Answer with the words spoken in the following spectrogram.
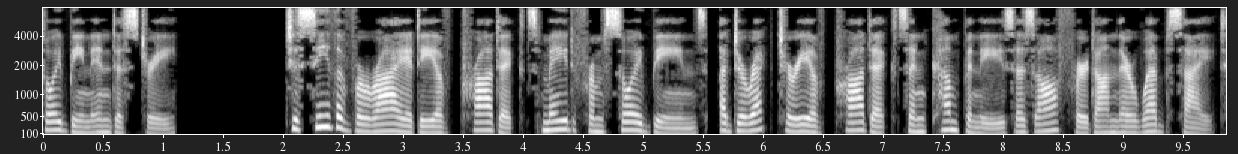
soybean industry. To see the variety of products made from soybeans, a directory of products and companies is offered on their website.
